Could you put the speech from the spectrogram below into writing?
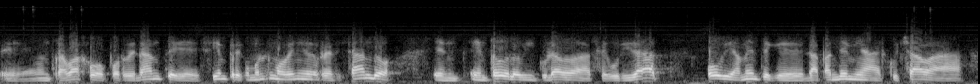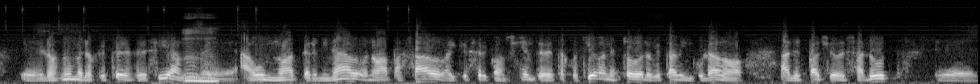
eh, un trabajo por delante, siempre como lo hemos venido realizando, en, en todo lo vinculado a seguridad. Obviamente que la pandemia escuchaba eh, los números que ustedes decían, eh, aún no ha terminado, no ha pasado, hay que ser conscientes de estas cuestiones, todo lo que está vinculado al espacio de salud. Eh,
